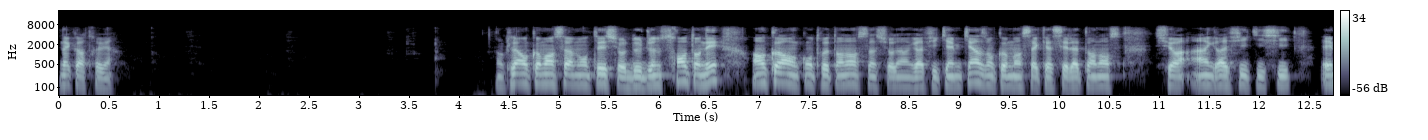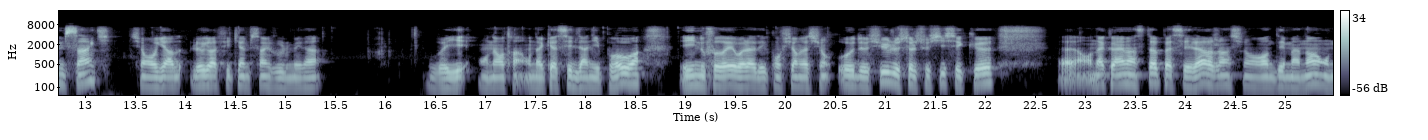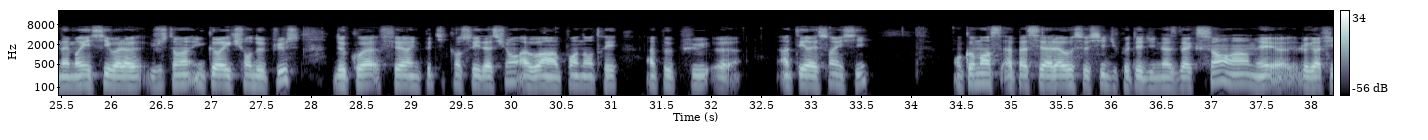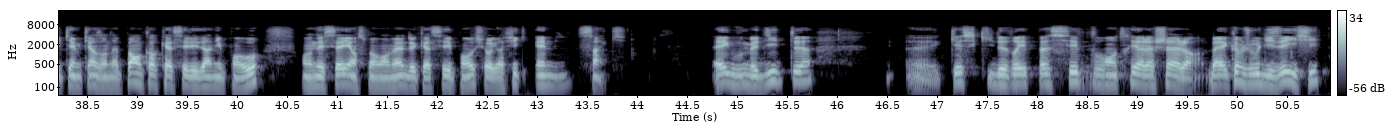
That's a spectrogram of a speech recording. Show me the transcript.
D'accord, très bien. Donc là, on commence à monter sur le Dow Jones 30. On est encore en contre-tendance hein, sur un graphique M15. On commence à casser la tendance sur un graphique ici M5. Si on regarde le graphique M5, je vous le mets là. Vous voyez, on est en train, on a cassé le dernier point haut, hein. et il nous faudrait voilà des confirmations au-dessus. Le seul souci, c'est que euh, on a quand même un stop assez large. Hein, si on rentre dès maintenant, on aimerait ici, voilà, justement une correction de plus, de quoi faire une petite consolidation, avoir un point d'entrée un peu plus euh, intéressant ici. On commence à passer à la hausse aussi du côté du Nasdaq 100, hein, mais euh, le graphique M15, on n'a pas encore cassé les derniers points hauts. On essaye en ce moment même de casser les points hauts sur le graphique M5. Et vous me dites, qu'est-ce qui devrait passer pour entrer à l'achat? Alors ben, Comme je vous le disais ici,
